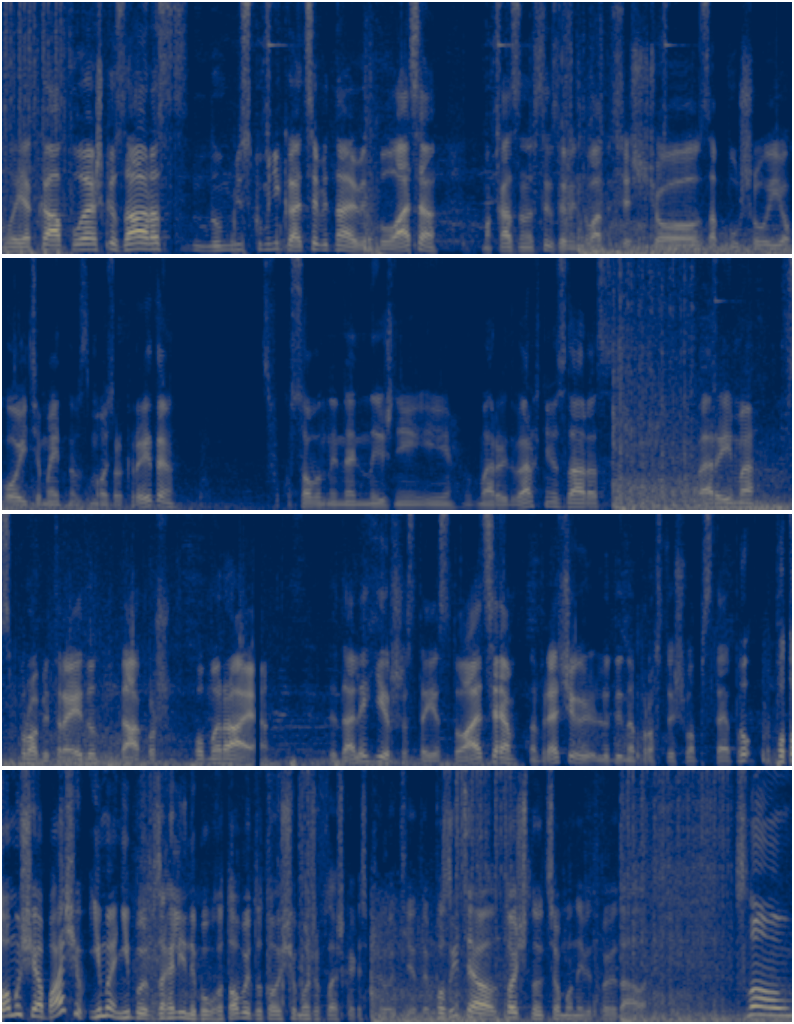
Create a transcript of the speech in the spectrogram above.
Але яка флешка зараз? Ну, міскомунікація від Наві відбулася. Маказа не встиг зорієнтуватися, що запушили його і тімейт не зможе прикрити. Сфокусований на нижній і вмер від верхньої зараз. Тепер іме в спробі трейду також помирає. Дедалі гірше стає ситуація. Навряд чи людина просто йшла б степ. Ну, по тому, що я бачив, іме ніби взагалі не був готовий до того, що може флешка якась прилетіти. Позиція точно цьому не відповідала. Сноу,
